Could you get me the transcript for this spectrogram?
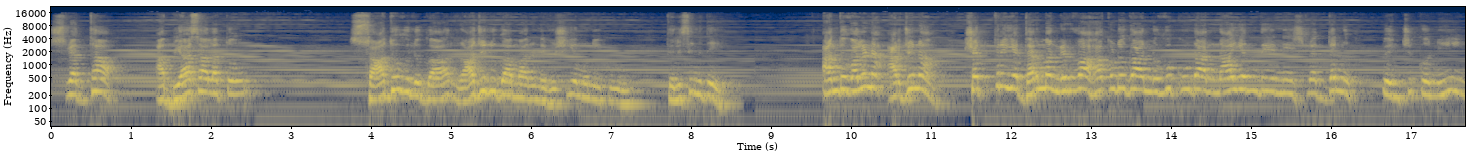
శ్రద్ధ అభ్యాసాలతో సాధువులుగా రాజులుగా మారిన విషయము నీకు తెలిసినదే. అందువలన అర్జున క్షత్రియ ధర్మ నిర్వాహకుడుగా నువ్వు కూడా నాయందే నీ శ్రద్ధను పెంచుకొని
